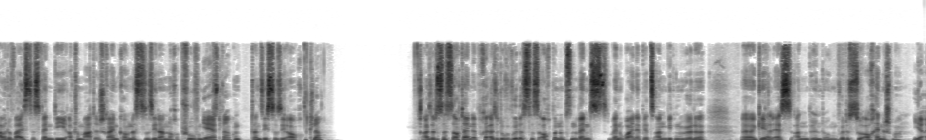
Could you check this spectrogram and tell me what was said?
Aber du weißt, dass wenn die automatisch reinkommen, dass du sie dann noch approven Ja, ja, klar. Und dann siehst du sie auch. Klar. Also das ist auch deine, Prä also du würdest es auch benutzen, wenn's, wenn YNAB jetzt anbieten würde, äh, GLS-Anbindung, würdest du auch händisch machen. Ja.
